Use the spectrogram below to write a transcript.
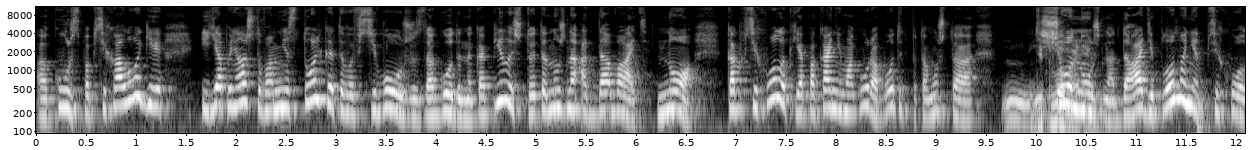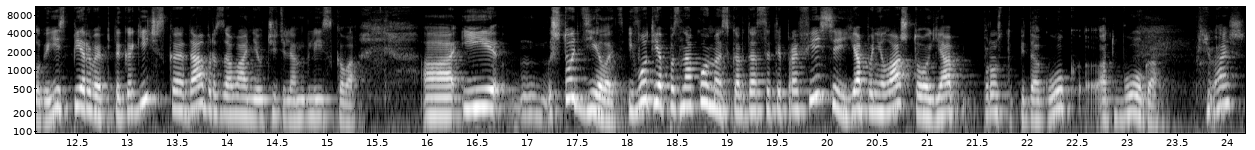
а, курс по психологии, и я поняла, что во мне столько этого всего уже за годы накопилось, что это нужно отдавать. Но как психолог я пока не могу работать, потому что диплома еще нет. нужно, да, диплома нет психолога. Есть первое педагогическое, да, образование, учитель английского, английского. А, и что делать? И вот я познакомилась, когда с этой профессией, я поняла, что я просто педагог от Бога. Понимаешь?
